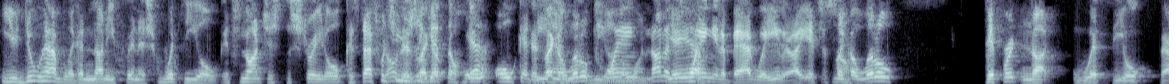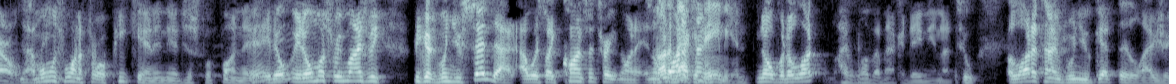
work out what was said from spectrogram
you do have like a nutty finish with the oak. It's not just the straight oak because that's what No, you usually like a- get the whole yeah. oak at It's the like a end little of the other twang, not a Yeah, yeah. twang in a bad way either. It's just like No. a little different nut with the oak barrel. Yeah, I almost want to throw a pecan in there just for fun. It, it, it almost reminds me because when you said that, I was like concentrating on it. It's not a lot times- macadamian. No, but a lot. I love a macadamia nut too. A lot of times when you get the Elijah,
